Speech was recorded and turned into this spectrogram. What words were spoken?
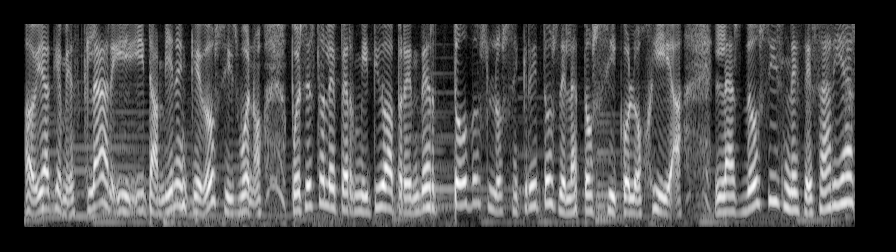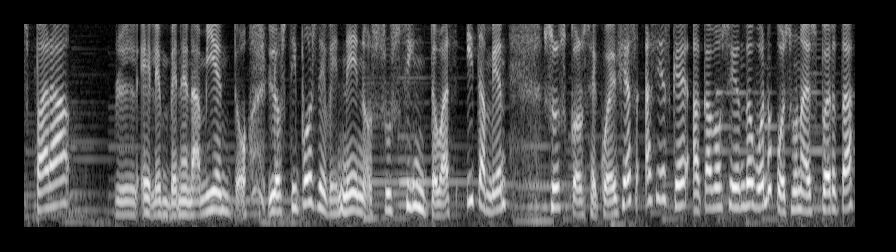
había que mezclar y, y también en qué dosis. Bueno, pues esto le permitió aprender todos los secretos de la toxicología, las dosis necesarias para el envenenamiento, los tipos de venenos, sus síntomas y también sus consecuencias. Así es que acabó siendo, bueno, pues una experta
